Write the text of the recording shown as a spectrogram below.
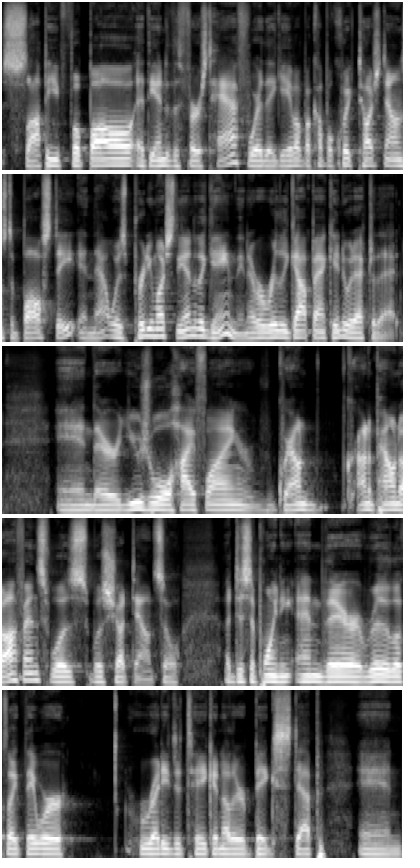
sloppy football at the end of the first half where they gave up a couple quick touchdowns to Ball State, and that was pretty much the end of the game. They never really got back into it after that. And their usual high flying or ground ground and pound offense was was shut down. So a disappointing end there. It really looked like they were ready to take another big step and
